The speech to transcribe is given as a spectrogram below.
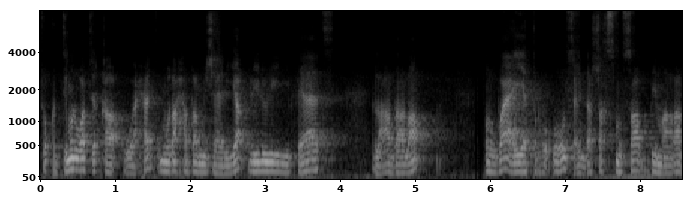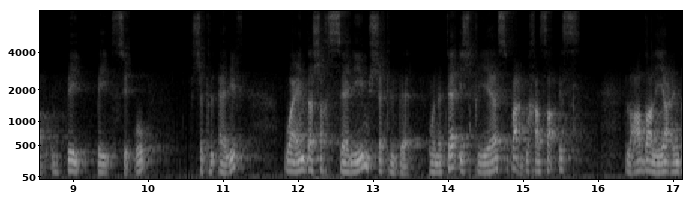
تقدم الوثيقة واحد. ملاحظة مجهرية للييفات العضلة. رباعية الرؤوس عند شخص مصاب بمرض BPCO الشكل ألف وعند شخص سليم الشكل باء ونتائج قياس بعض الخصائص العضلية عند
